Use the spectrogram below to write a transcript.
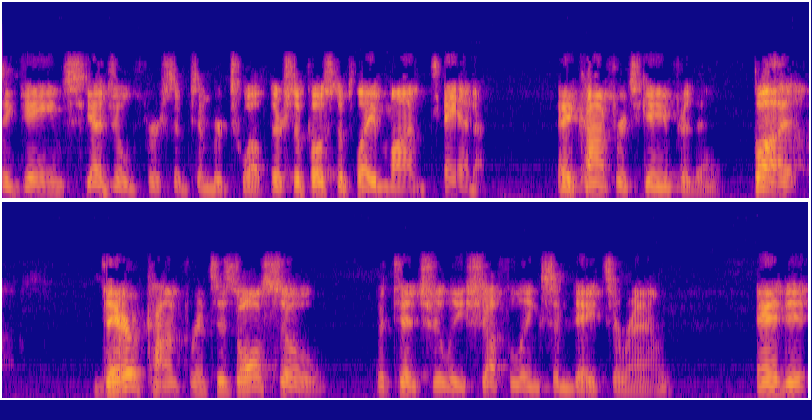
a game scheduled for September 12th. They're supposed to play Montana, a conference game for them. But their conference is also potentially shuffling some dates around. And it,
